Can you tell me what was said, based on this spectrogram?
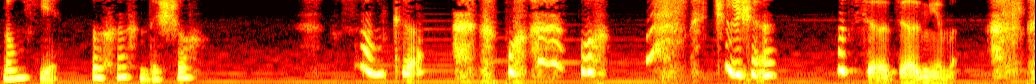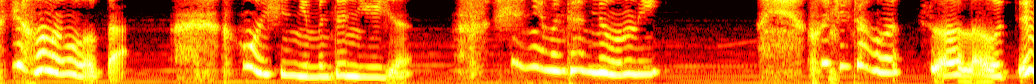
龙爷恶狠狠地说：“龙哥，不不，主人，我求求你们，饶了我吧！我是你们的女人，是你们的奴隶。我知道我错了，我对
